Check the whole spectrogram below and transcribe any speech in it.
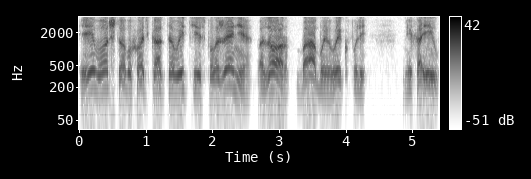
И вот, чтобы хоть как-то выйти из положения, позор, бабы выкупали. Михаил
